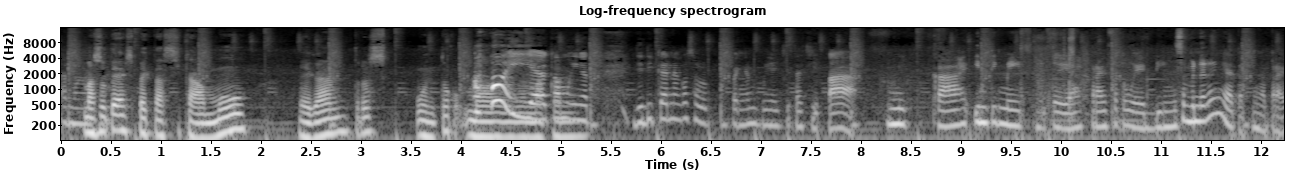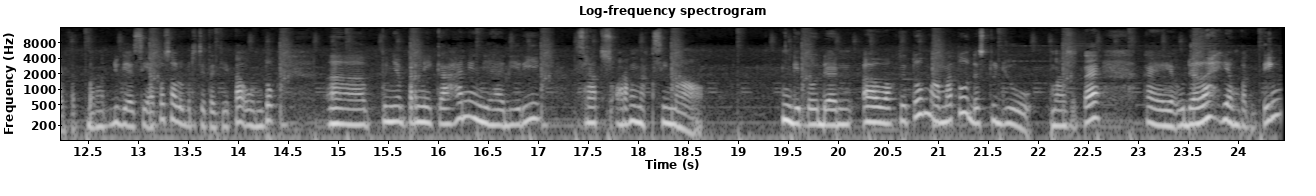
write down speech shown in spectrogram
Emang maksudnya ekspektasi kamu ya kan terus untuk Oh iya, mengenakan- kamu ingat. Jadi kan aku selalu pengen punya cita-cita nikah intimate gitu ya, private wedding. Sebenarnya nggak tapi nggak private banget juga sih. Aku selalu bercita-cita untuk eh, punya pernikahan yang dihadiri 100 orang maksimal gitu. Dan eh, waktu itu mama tuh udah setuju. Maksudnya kayak ya udahlah yang penting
